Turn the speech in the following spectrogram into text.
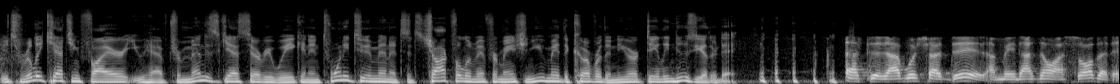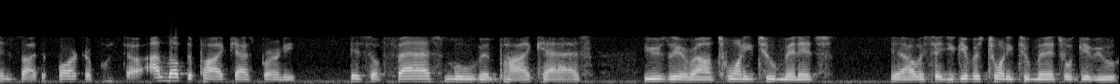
It's really catching fire. You have tremendous guests every week, and in 22 minutes, it's chock full of information. You made the cover of the New York Daily News the other day. I did. I wish I did. I mean, I know I saw that inside the Parker, but uh, I love the podcast, Bernie. It's a fast-moving podcast, usually around 22 minutes. Yeah, I would say you give us 22 minutes, we'll give you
